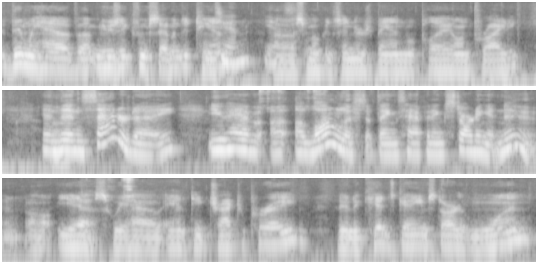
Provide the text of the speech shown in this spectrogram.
then we have uh, music from seven to ten. 10, yes. Uh, Smoke and Cinders band will play on Friday. and uh, then Saturday, you have a, a long list of things happening starting at noon. Oh yes, we have antique tractor parade. Then the kids' games start at one,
